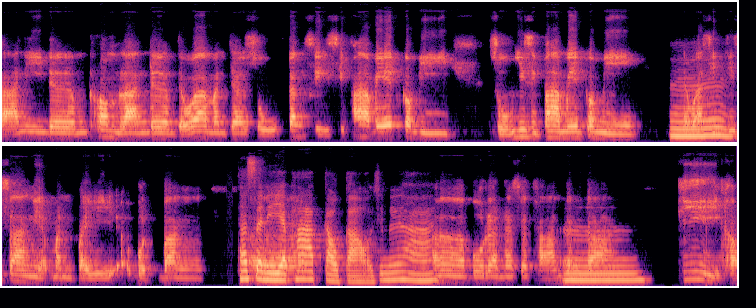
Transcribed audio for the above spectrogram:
ถานีเดิมคร่อมรางเดิม แต่ว่ามันจะสูงตั้ง 45 เมตรก็มีสูง 25 เมตรก็มี แต่ว่าสิ่งที่สร้างเนี่ยมันไปบดบัง ทัศนียภาพเก่าๆ ใช่ไหมคะเอ่อโบราณสถานอืต่างมๆ ที่เขา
